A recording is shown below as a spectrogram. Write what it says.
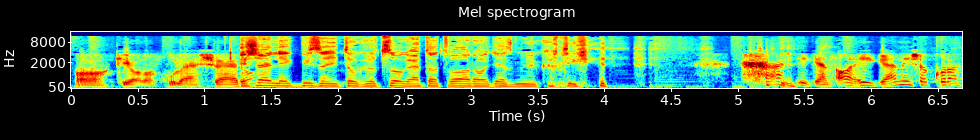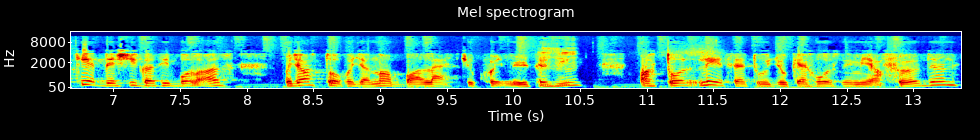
a kialakulására. És elég bizonyítókat szolgáltatva arra, hogy ez működik. Hát igen, a, igen, és akkor a kérdés igaziból az, hogy attól, hogy a napban látjuk, hogy működik, uh-huh. attól létre tudjuk-e hozni mi a Földön,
